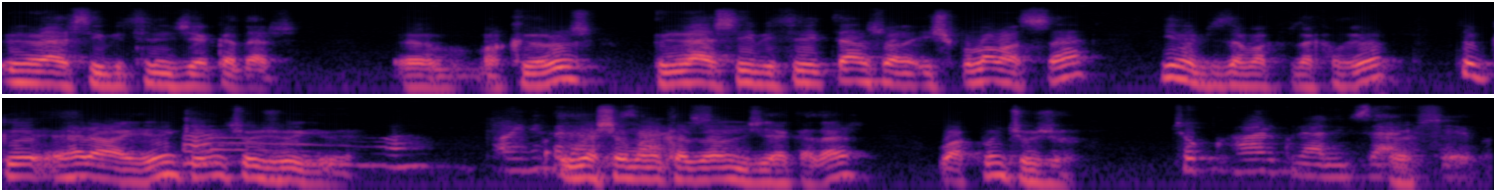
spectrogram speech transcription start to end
üniversiteyi bitirinceye kadar e, bakıyoruz. Üniversiteyi bitirdikten sonra iş bulamazsa yine bizde vakıfta kalıyor. Tıpkı her ailenin kendi Aa, çocuğu gibi. Ay ne kadar Yaşamını bir şey. kazanıncaya kadar vakfın çocuğu. Çok harikulade güzel bir Evet. şey bu.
